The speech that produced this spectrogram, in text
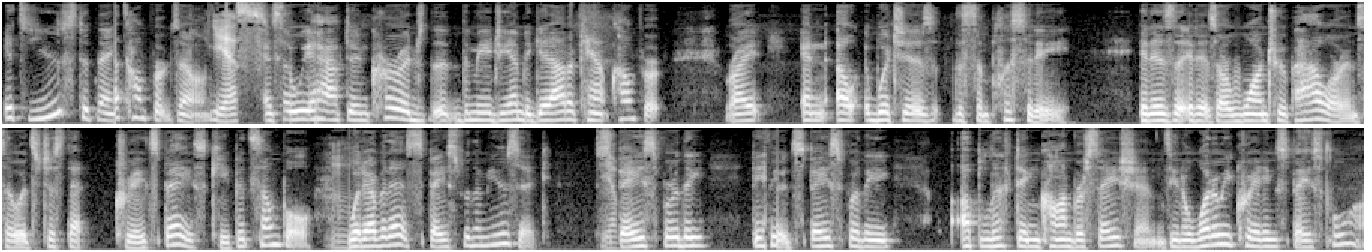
it's used to things. That's comfort zone. Yes. And so we have to encourage the, the MGM to get out of camp comfort, right? And uh, which is the simplicity. It is it is our one true power, and so it's just that create space, keep it simple. Mm. Whatever that is, space for the music, yep. space for the the food, space for the uplifting conversations. You know, what are we creating space for?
